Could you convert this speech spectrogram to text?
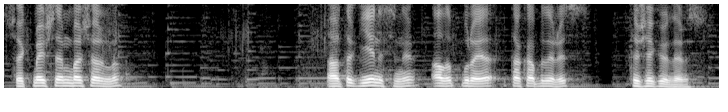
Sökme işlemi başarılı. Artık yenisini alıp buraya takabiliriz. Teşekkür ederiz.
